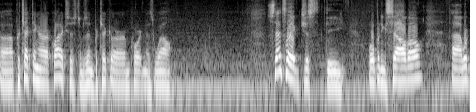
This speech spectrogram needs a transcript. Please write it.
uh, protecting our aquatic systems in particular are important as well. So that's like just the opening salvo. Uh, we're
